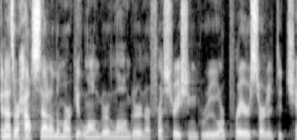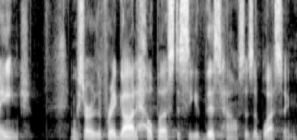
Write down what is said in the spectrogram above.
And as our house sat on the market longer and longer and our frustration grew, our prayers started to change. And we started to pray, God, help us to see this house as a blessing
